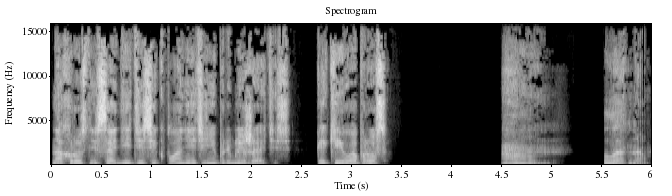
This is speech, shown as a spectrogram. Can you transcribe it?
На хруст не садитесь и к планете не приближайтесь. Какие вопросы? Хм, ладно.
